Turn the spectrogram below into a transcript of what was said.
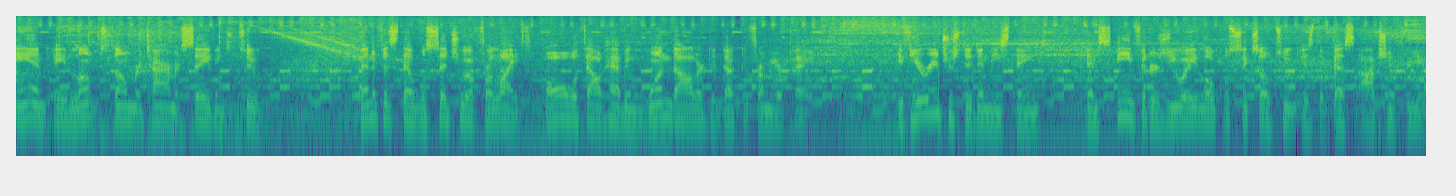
and a lump sum retirement savings too. Benefits that will set you up for life, all without having $1 deducted from your pay. If you're interested in these things, then Steamfitters UA Local 602 is the best option for you.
